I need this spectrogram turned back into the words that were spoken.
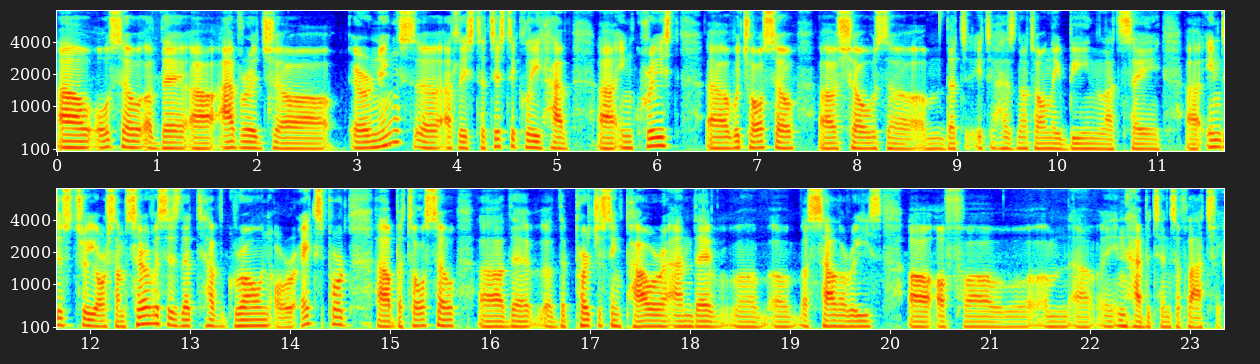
uh, also uh, the uh, average uh, earnings, uh, at least statistically, have increased, which also shows um, that it has not only been, let's say, industry or some services that have grown or export, but also the the purchasing power and the um, salaries of um, inhabitants of Latvia.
